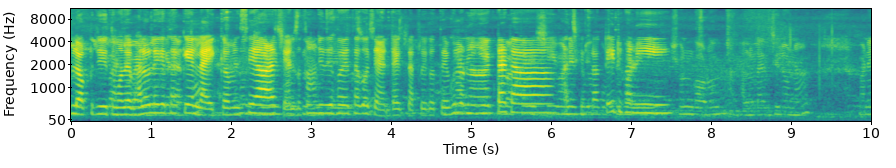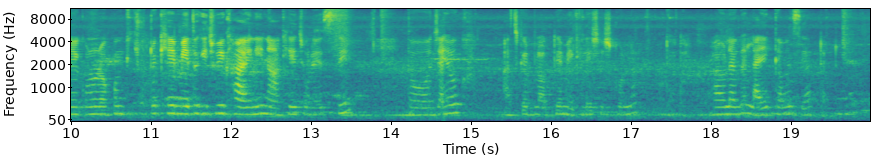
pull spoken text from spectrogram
ব্লগটা যদি তোমাদের ভালো লেগে থাকে লাইক কমেন্ট শেয়ার চ্যানেল নতুন যদি হয়ে থাকো চ্যানেলটাকে সাবস্ক্রাইব করতে ভুলো না। টাটা। আজকে ব্লগটা এইটুখানি। ভীষণ গরম ভালো লাগছিল না। মানে কোনো রকম কিছুটা খেয়ে মেয়ে তো কিছুই খায়নি না খেয়ে চলে এসেছি। তো যাই হোক আজকের ব্লগটি আমি এখানেই শেষ করলাম। টাটা। ভালো লাগলে লাইক কমেন্ট শেয়ার টাটা।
